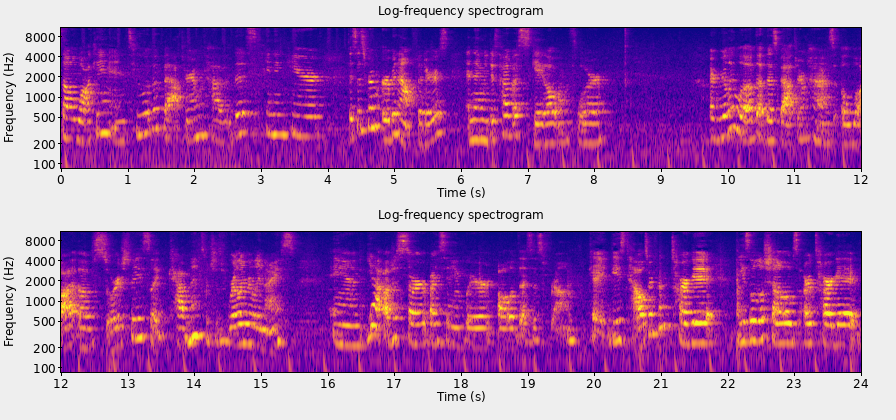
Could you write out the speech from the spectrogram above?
So walking into the bathroom, we have this hanging here. This is from Urban Outfitters. And then we just have a scale on the floor. I really love that this bathroom has a lot of storage space, like cabinets, which is really, really nice. And yeah, I'll just start by saying where all of this is from. Okay, these towels are from Target. These little shelves are Target.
